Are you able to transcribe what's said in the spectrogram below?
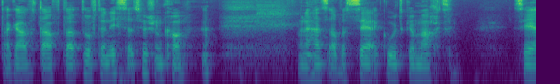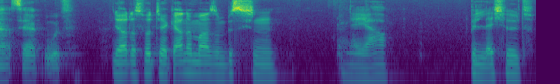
Da, gab, darf, da durfte nichts dazwischen kommen. Und er hat es aber sehr gut gemacht. Sehr, sehr gut. Ja, das wird ja gerne mal so ein bisschen, naja, belächelt,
